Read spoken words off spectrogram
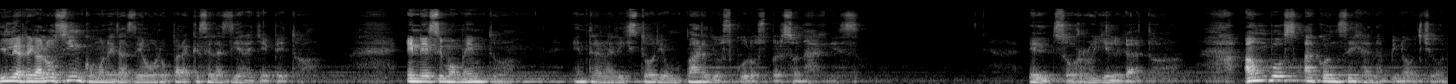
y le regaló cinco monedas de oro para que se las diera Yepeto. En ese momento entran a la historia un par de oscuros personajes. El zorro y el gato. Ambos aconsejan a Pinocho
